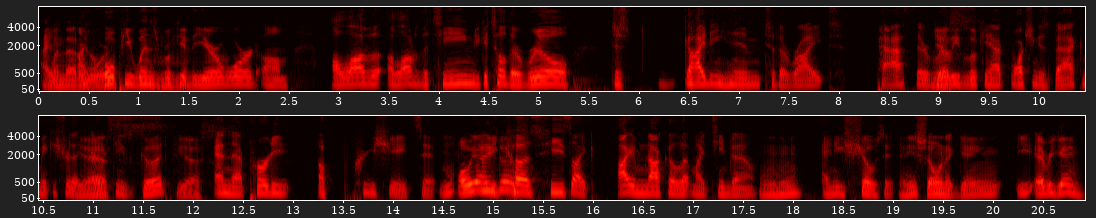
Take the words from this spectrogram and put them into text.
I, win that I award. hope he wins Rookie of the Year award. Um, a lot of a lot of the team, you could tell they're real, just guiding him to the right path. They're really Yes. looking at watching his back, making sure that Yes. everything's good, Yes. and that Purdy appreciates it Mm, oh yeah, he because he's like, I am not gonna let my team down, Mm-hmm. and he shows it. And he's showing it game every game,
